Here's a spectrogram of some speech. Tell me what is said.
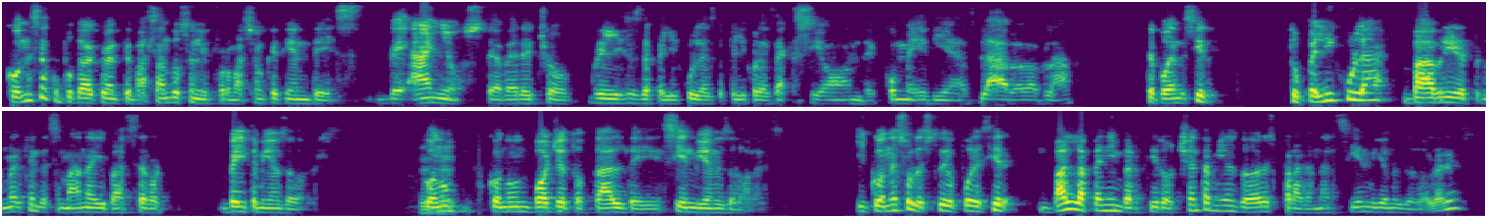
con esa computadora, basándose en la información que tienen de, de, años de haber hecho releases de películas, de películas de acción, de comedias, bla, bla, bla, bla, te pueden decir, tu película va a abrir el primer fin de semana y va a ser 20 millones de dólares, con, un, con un budget total de 100 millones de dólares. Y con eso el estudio puede decir, ¿vale la pena invertir 80 millones de dólares para ganar 100 millones de dólares?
